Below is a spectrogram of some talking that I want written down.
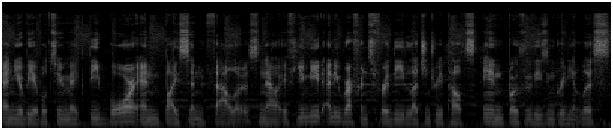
and you'll be able to make the boar and bison fowlers. Now if you need any reference for the legendary pelts in both of these ingredient lists,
